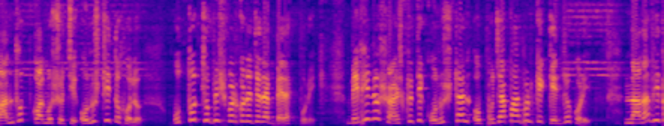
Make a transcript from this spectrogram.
বান্ধব কর্মসূচি অনুষ্ঠিত হল উত্তর চব্বিশ পরগনা জেলার ব্যারাকপুরে। বিভিন্ন সাংস্কৃতিক অনুষ্ঠান ও পূজা পার্বণকে কেন্দ্র করে নানাবিধ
